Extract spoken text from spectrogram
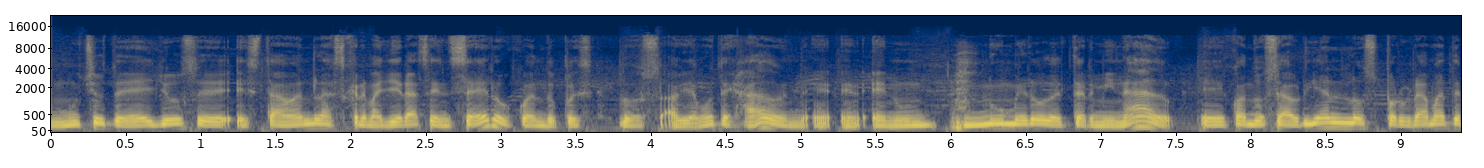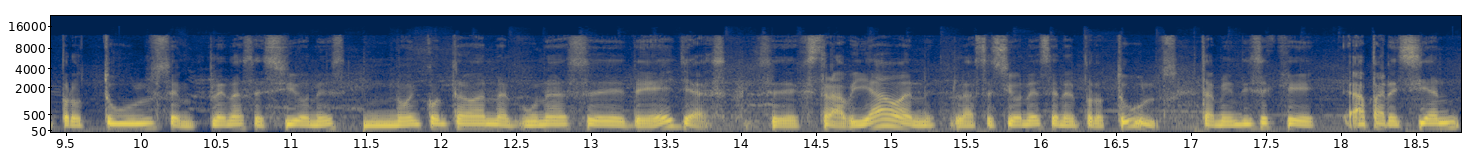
muchos de ellos eh, estaban las cremalleras en cero cuando pues los habíamos dejado en, un número determinado. Eh, cuando se abrían los programas de Pro Tools en plenas sesiones, no encontraban algunas eh, de ellas. Se extraviaban las sesiones en el Pro Tools. También dice que aparecían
